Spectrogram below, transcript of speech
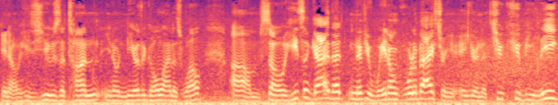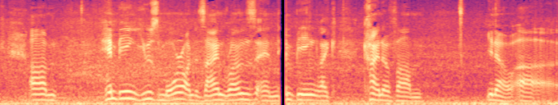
You know, he's used a ton, you know, near the goal line as well. Um, so he's a guy that, you know, if you wait on quarterbacks or you're in a two QB league, um, him being used more on design runs and him being like kind of um, you know uh,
